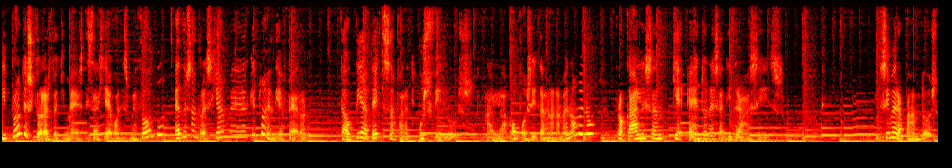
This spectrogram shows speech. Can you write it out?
Οι πρώτες κιόλας δοκιμές της αρχαίγονη μεθόδου έδωσαν κρασιά με αρκετό ενδιαφέρον, τα οποία απέκτησαν φανατικούς φίλους, αλλά όπως ήταν αναμενόμενο, προκάλεσαν και έντονες αντιδράσεις. Σήμερα πάντως,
